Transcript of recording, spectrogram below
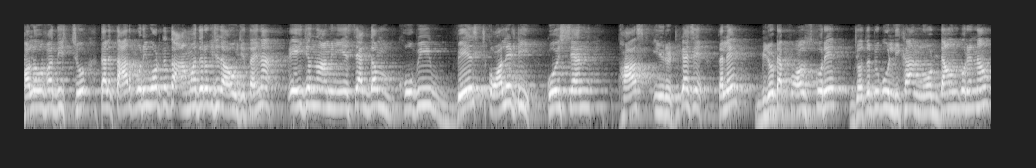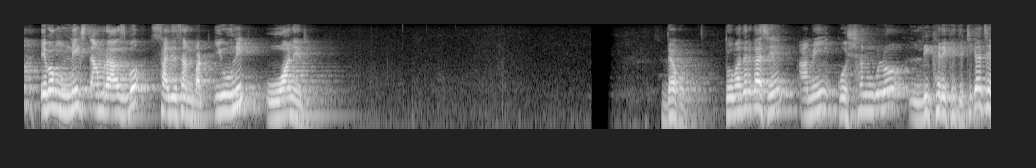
ভালোভাবে দিচ্ছ, তাহলে তার পরিবর্তে তো আমাদেরও কিছু দেওয়া উচিত, তাই না? এই জন্য আমি নিয়ে এসেছি একদম খুবই best quality question first unit ঠিক আছে? তাহলে ভিডিওটা পজ করে যতটুকু লেখা নোট ডাউন করে নাও, এবং নেক্সট আমরা আসব সাজেশন পার্ট ইউনিট ওয়ানের দেখো তোমাদের কাছে আমি কোশ্চেনগুলো লিখে রেখেছি, ঠিক আছে?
